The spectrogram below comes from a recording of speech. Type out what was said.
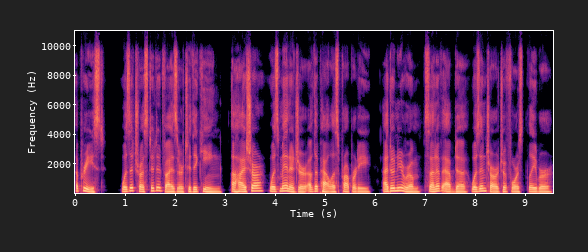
a priest, was a trusted adviser to the king. Ahishar was manager of the palace property. Adoniram, son of Abda, was in charge of forced labor.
